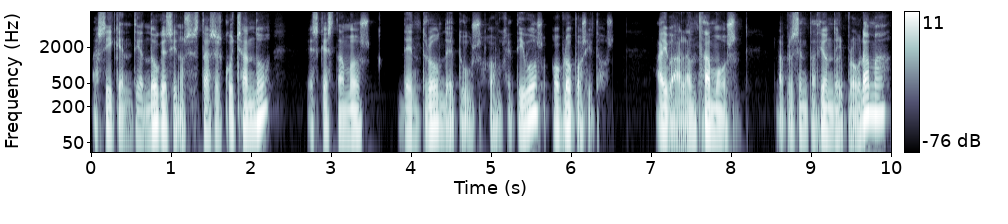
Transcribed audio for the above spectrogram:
Así que entiendo que si nos estás escuchando es que estamos dentro de tus objetivos o propósitos. Ahí va, lanzamos la presentación del programa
